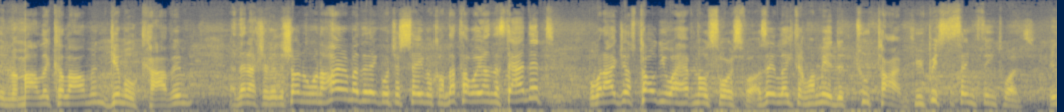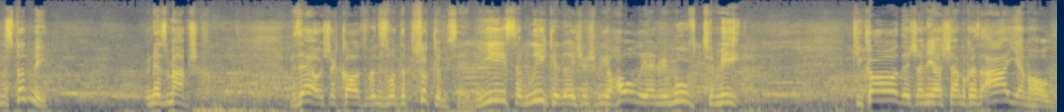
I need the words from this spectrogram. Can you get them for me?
in Mamalik Kalaman, Gimel Kavim, and then Hashem Shanu in a higher Madrig, which is Kalam. That's how I understand it. But what I just told you, I have no source for. Azay Leik Mamir did two times. He repeats the same thing twice. You understood me? And there's Mamshach. This is what the psukim say. V'yisem li kadesh should be holy and removed to me. Kikodesh Hashem because I am holy.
